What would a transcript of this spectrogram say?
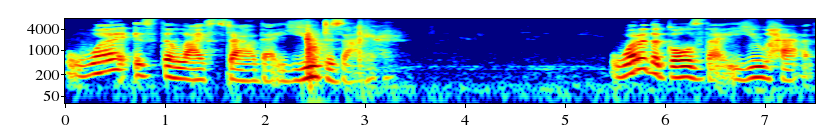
What is the lifestyle that you desire? What are the goals that you have?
